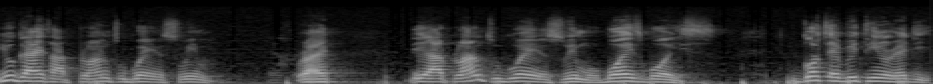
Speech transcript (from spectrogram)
You guys had planned to go and swim, right? They had planned to go and swim, oh, boys, boys. Got everything ready.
